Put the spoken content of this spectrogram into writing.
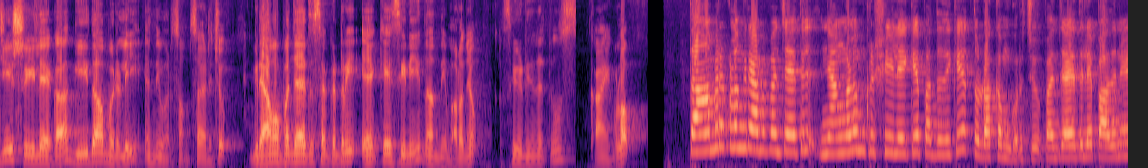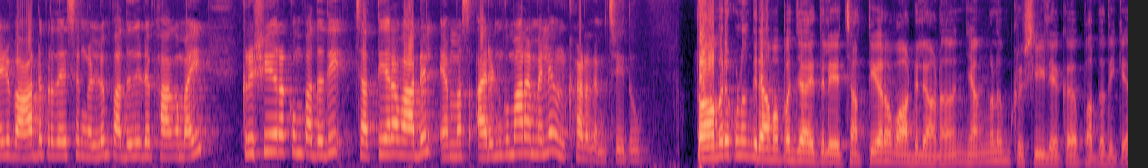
G. Sreelekha Geetha Murali എന്നിവർ സംസാരിച്ചു. ഗ്രാമപഞ്ചായത്ത് സെക്രട്ടറി എ. കെ. സിനി നന്ദി പറഞ്ഞു. C D news Kayamkulam. Thamarakulam ഗ്രാമപഞ്ചായത്തിൽ ഞങ്ങളും കൃഷിയിലേക്ക് പദ്ധതിക്ക് തുടക്കം കുറിച്ചു. പഞ്ചായത്തിലെ പതിനേഴ് വാർഡ് പ്രദേശങ്ങളിലും പദ്ധതിയുടെ ഭാഗമായി കൃഷിയിറക്കും പദ്ധതി ചത്തിയറ വാർഡിൽ M S Arunkumar M L A ഉദ്ഘാടനം ചെയ്തു. താമരക്കുളം ഗ്രാമപഞ്ചായത്തിലെ ചത്തിയറ വാർഡിലാണ് ഞങ്ങളും കൃഷിയിലേക്ക് പദ്ധതിക്ക്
